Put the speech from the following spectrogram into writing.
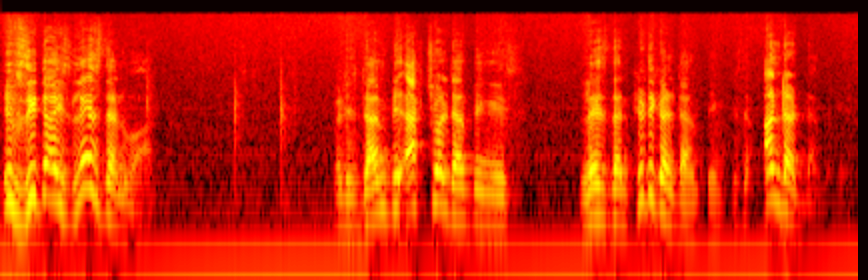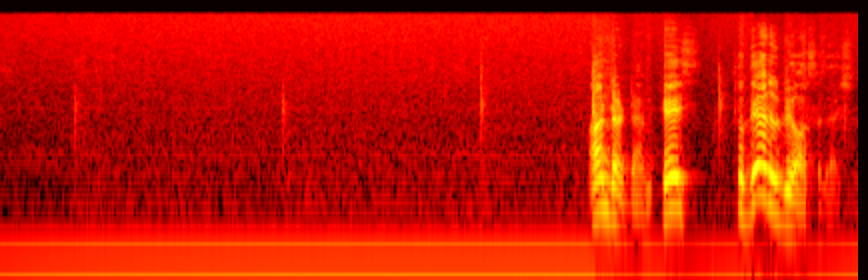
If zeta is less than 1, that is damping, actual damping is less than critical damping, it's under damped. Under damped case, so there will be oscillation.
